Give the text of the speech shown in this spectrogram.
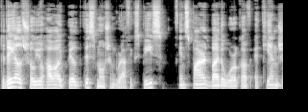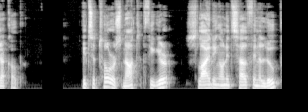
Today I'll show you how I built this motion graphics piece inspired by the work of Etienne Jacob. It's a torus knot figure sliding on itself in a loop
